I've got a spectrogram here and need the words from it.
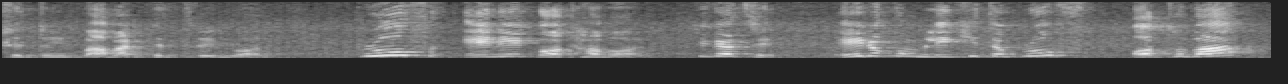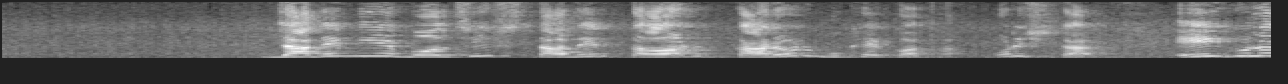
সে তুই বাবার ক্ষেত্রেই বল। প্রুফ এনে কথা বল, ঠিক আছে? এইরকম লিখিত প্রুফ অথবা যাদের নিয়ে বলছিস, তাদের কার, কারোর মুখের কথা, পরিষ্কার। এইগুলো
